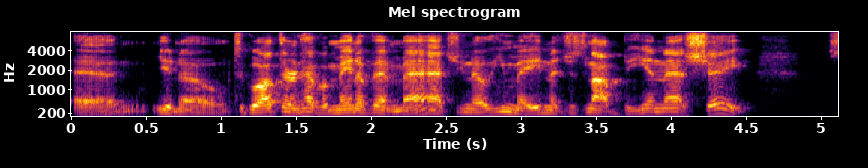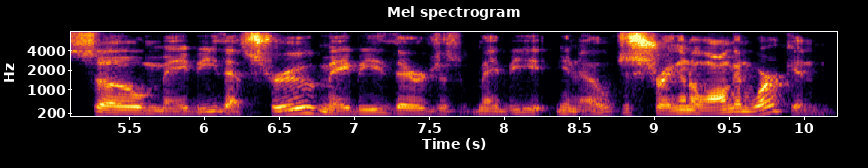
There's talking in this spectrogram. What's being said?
And you know, to go out there and have a main event match, you know, he may just not be in that shape. So maybe that's true. Maybe they're just maybe you know just stringing along and working.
